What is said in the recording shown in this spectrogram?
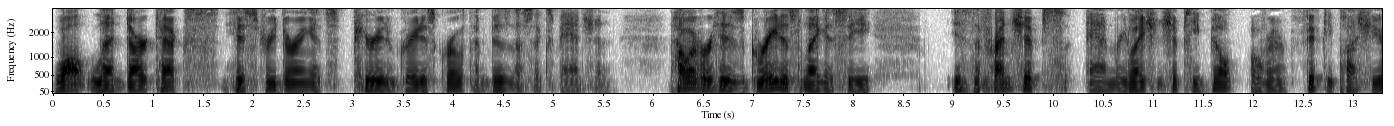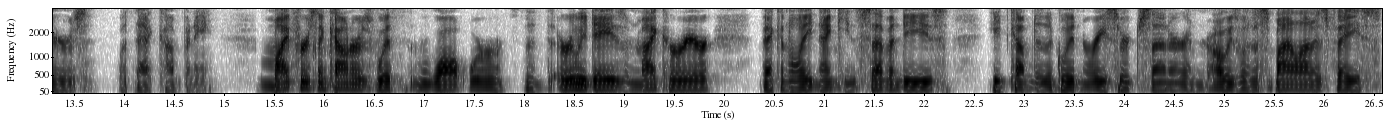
Walt led Dartec's history during its period of greatest growth and business expansion. However, his greatest legacy is the friendships and relationships he built over 50 plus years with that company my first encounters with Walt were the, the, early days in my career back in the late 1970s. He'd come to the Glidden Research Center and always with a smile on his face,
